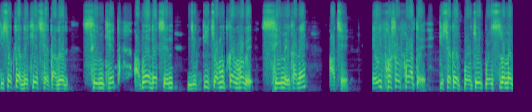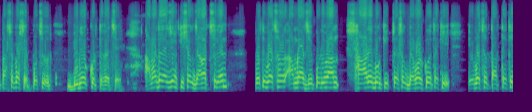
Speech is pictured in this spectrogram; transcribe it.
কৃষকরা দেখিয়েছে তাদের সিম ক্ষেত। আপনারা দেখছেন যে কি চমৎকার ভাবে সিম এখানে আছে। এই ফসল ফলাতে কৃষকের প্রচুর পরিশ্রমের পাশাপাশি প্রচুর বিনিয়োগ করতে হয়েছে। আমাদের একজন কৃষক জানাচ্ছিলেন প্রতি বছর আমরা যে পরিমাণ সার এবং কীটনাশক ব্যবহার করে থাকি, এবছর তার থেকে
